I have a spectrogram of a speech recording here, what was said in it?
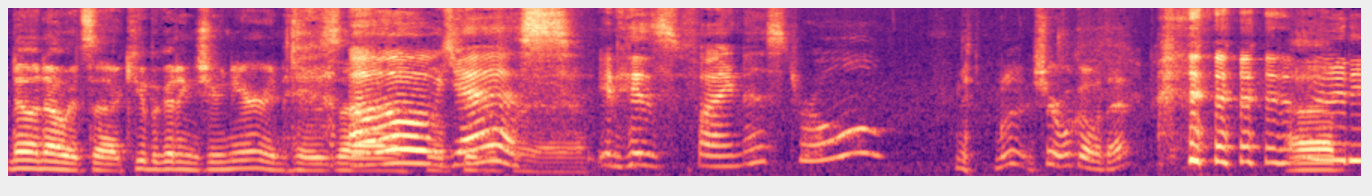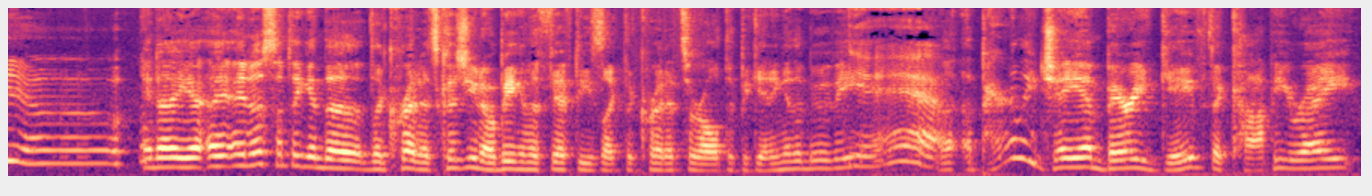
no, no, it's uh, Cuba Gooding Jr. in his. Uh, oh, yes. yeah, In his finest role? Sure, we'll go with that. radio. And I, I I know something in the the credits because you know being in the fifties, like the credits are all at the beginning of the movie. Yeah. Uh, apparently, J.M. Barrie gave the copyright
